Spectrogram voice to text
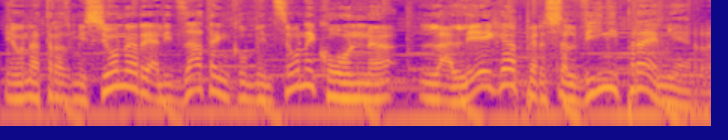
è una trasmissione realizzata in convenzione con La Lega per Salvini Premier.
